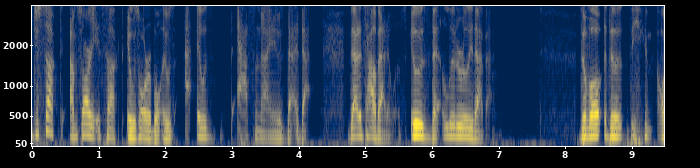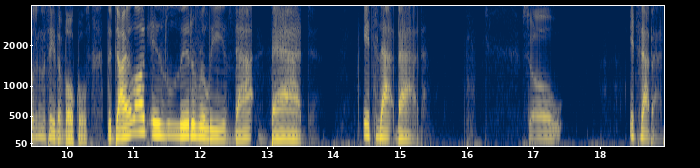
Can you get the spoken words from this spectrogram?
It just sucked. I'm sorry, it sucked. It was horrible. It was it was asinine. It was that that that is how bad it was. It was that literally that bad. The vo- the the I was gonna say the vocals. The dialogue is literally that bad. It's that bad. So it's that bad.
